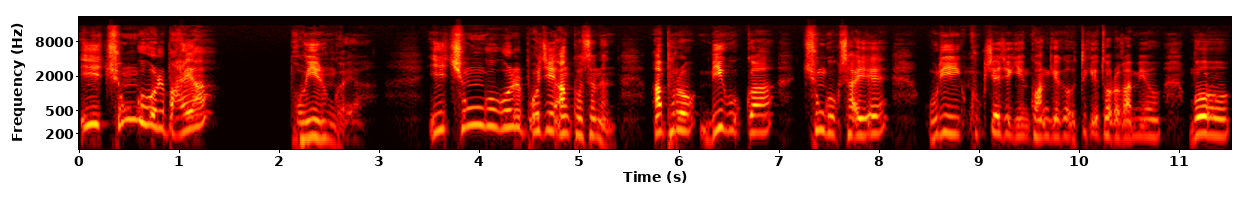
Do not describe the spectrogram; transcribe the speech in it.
이 중국을 봐야 보이는 거야. 이 중국을 보지 않고서는 앞으로 미국과 중국 사이에 우리 국제적인 관계가 어떻게 돌아가며 뭐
